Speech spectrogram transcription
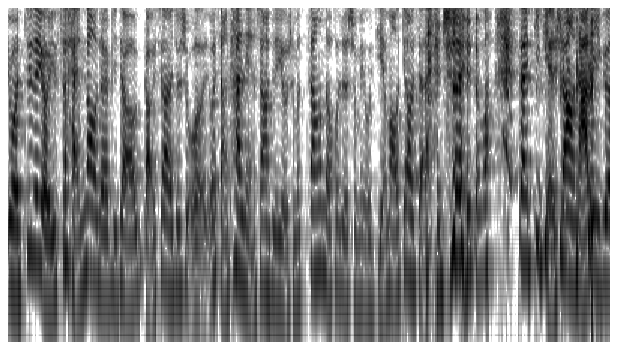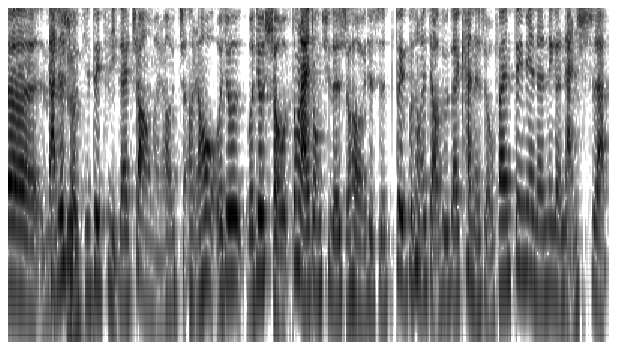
我记得有一次还闹得比较搞笑，就是我我想看脸上，比如有什么脏的或者什么有睫毛掉下来 之类的嘛，在地铁上拿了一个拿着手机对自己在照嘛，然后照，然后我就我就手动来动去的时候，就是对不同的角度在看的时候，发现对面的那个男士啊，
